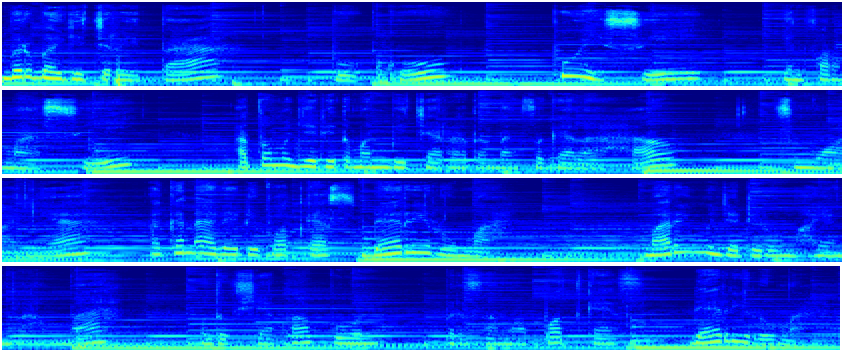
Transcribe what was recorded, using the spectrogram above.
Berbagi cerita, buku, puisi, informasi, atau menjadi teman bicara tentang segala hal, semuanya akan ada di podcast dari rumah. Mari menjadi rumah yang ramah untuk siapa pun bersama podcast dari rumah.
